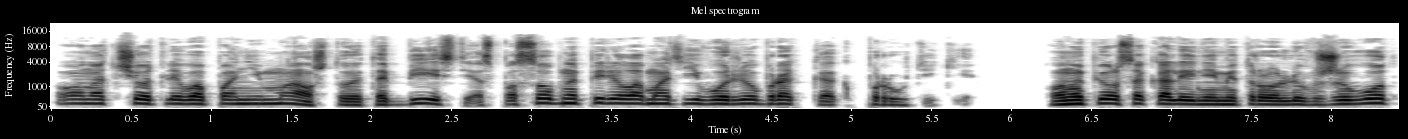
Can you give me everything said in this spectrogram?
Он отчетливо понимал, что это бестия способна переломать его ребра, как прутики. Он уперся коленями троллю в живот,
